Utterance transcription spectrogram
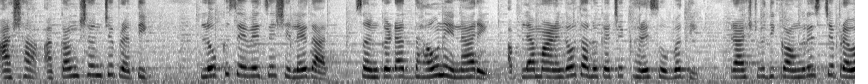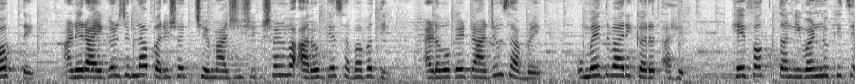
आशा आकांक्षांचे प्रतीक लोकसेवेचे शिलेदार संकटात धावून येणारे आपल्या माणगाव तालुक्याचे खरे सोबती राष्ट्रवादी काँग्रेसचे प्रवक्ते आणि रायगड जिल्हा परिषदचे माजी शिक्षण व आरोग्य सभापती ॲडव्होकेट राजीव साबळे उमेदवारी करत आहेत. हे फक्त निवडणुकीचे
